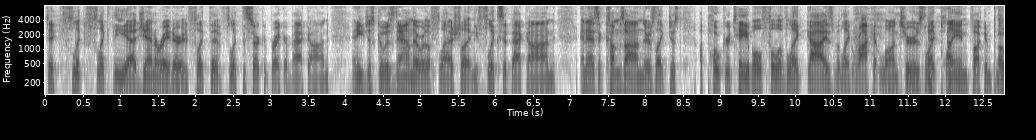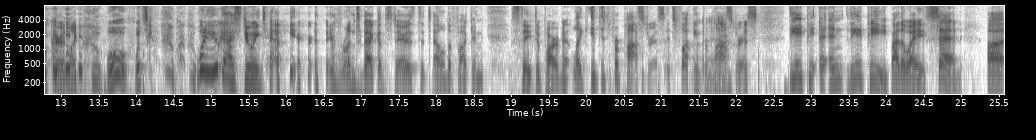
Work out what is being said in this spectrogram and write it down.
to flick flick the uh, generator, flick the flick the circuit breaker back on." And he just goes down there with a flashlight and he flicks it back on. And as it comes on, there's like just a poker table full of like guys with like rocket launchers, like playing fucking poker, and like, "Ooh, what's what are you guys doing down here?" And he runs back upstairs to tell the fucking State Department. Like it, it's preposterous. It's fucking preposterous. The AP and the AP, by the way, said, uh,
